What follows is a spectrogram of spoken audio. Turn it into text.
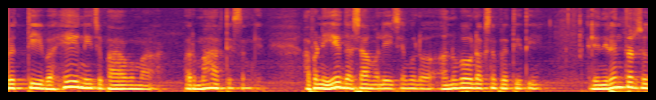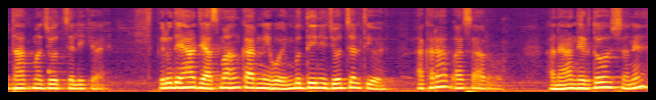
વૃત્તિ વહે નિજ ભાવમાં. પરમાર્થે સંકેત. આપણને એ દશા મળી છે, બોલો, અનુભવ લક્ષણ પ્રતીતિ. એટલે નિરંતર શુદ્ધાત્મા જ્યોત જલી કહેવાય. પેલું દેહાધ્યાસમાં અહંકારની હોય, બુદ્ધિની જ્યોત જલતી હોય. આ ખરાબ, આ સારો. અને આ નિર્દોષ અને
